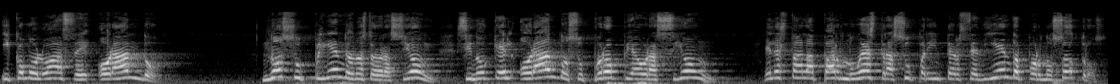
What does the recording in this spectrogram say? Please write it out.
¿Y cómo lo hace? Orando. No supliendo nuestra oración, sino que Él orando su propia oración. Él está a la par nuestra, super intercediendo por nosotros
